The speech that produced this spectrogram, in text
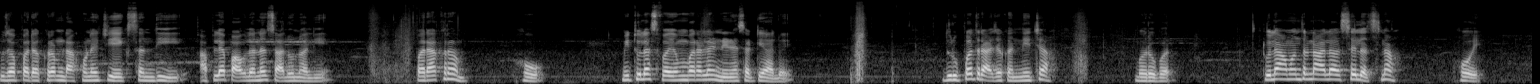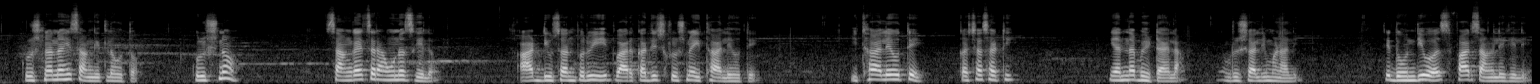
तुझा पराक्रम दाखवण्याची एक संधी आपल्या पावलानं चालून आली आहे. पराक्रम? हो. मी तुला स्वयंवराला नेण्यासाठी आलो आहे द्रुपद राजकन्येच्या? बरोबर. तुला आमंत्रण आलं असेलच ना? होय. कृष्णानंही सांगितलं होतं. कृष्ण? सांगायचं राहूनच गेलं. आठ दिवसांपूर्वी द्वारकाधीश कृष्ण इथं आले होते. इथं आले होते? कशासाठी? यांना भेटायला वृषाली म्हणाली. ते दोन दिवस फार चांगले गेले.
